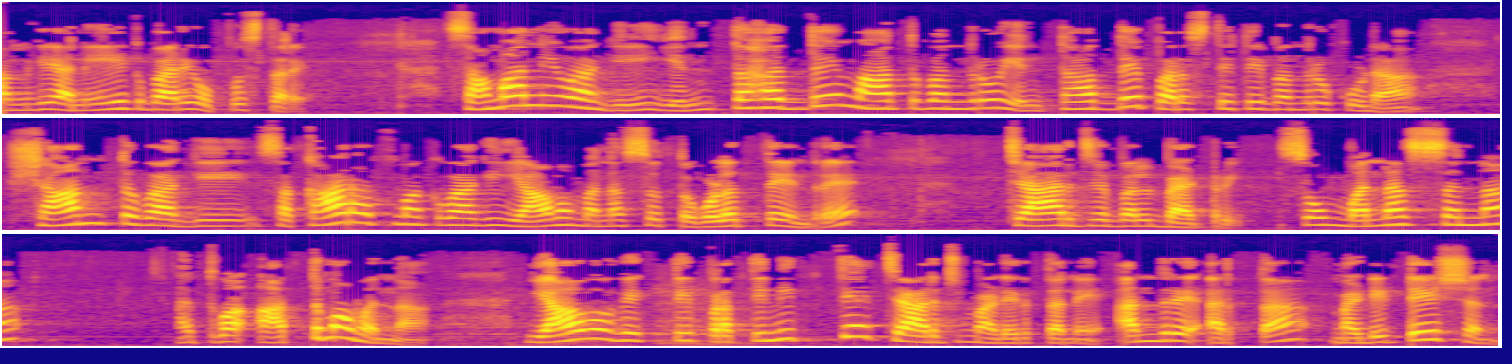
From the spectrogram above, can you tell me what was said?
ನಮಗೆ ಅನೇಕ ಬಾರಿ ಒಪ್ಪಿಸ್ತಾರೆ. ಸಾಮಾನ್ಯವಾಗಿ ಎಂತಹದ್ದೇ ಮಾತು ಬಂದರೂ, ಎಂತಹದ್ದೇ ಪರಿಸ್ಥಿತಿ ಬಂದರೂ ಕೂಡ ಶಾಂತವಾಗಿ, ಸಕಾರಾತ್ಮಕವಾಗಿ ಯಾವ ಮನಸ್ಸು ತಗೊಳುತ್ತೆ ಅಂದರೆ ಚಾರ್ಜಬಲ್ ಬ್ಯಾಟ್ರಿ. ಸೊ, ಮನಸ್ಸನ್ನು ಅಥವಾ ಆತ್ಮವನ್ನು ಯಾವ ವ್ಯಕ್ತಿ ಪ್ರತಿನಿತ್ಯ ಚಾರ್ಜ್ ಮಾಡಿರ್ತಾನೆ ಅಂದರೆ ಅರ್ಥ ಮೆಡಿಟೇಷನ್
